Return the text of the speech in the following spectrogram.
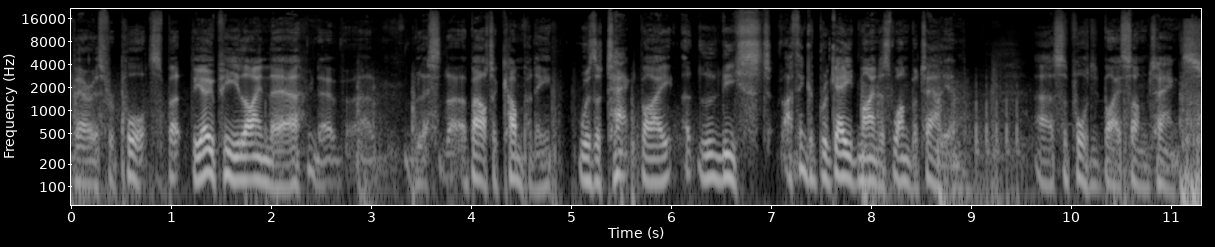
various reports. But the OP line there, you know, uh, less about a company, was attacked by at least, I think, a brigade minus one battalion, uh, supported by some tanks.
